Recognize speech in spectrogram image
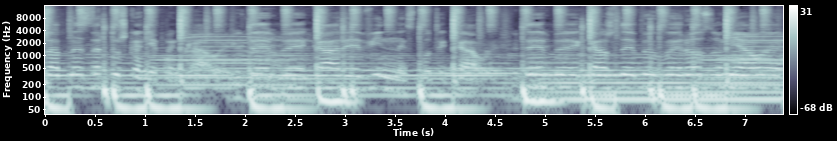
żadne serduszka nie pękały. Gdyby kary winnych spotykały. Gdyby każdy był wyrozumiały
